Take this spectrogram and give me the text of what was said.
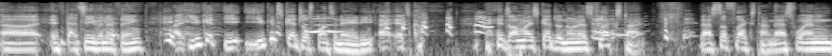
Uh, if that's even a thing, I, you could you, you could schedule spontaneity. It's it's on my schedule known as flex time. That's the flex time. That's when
